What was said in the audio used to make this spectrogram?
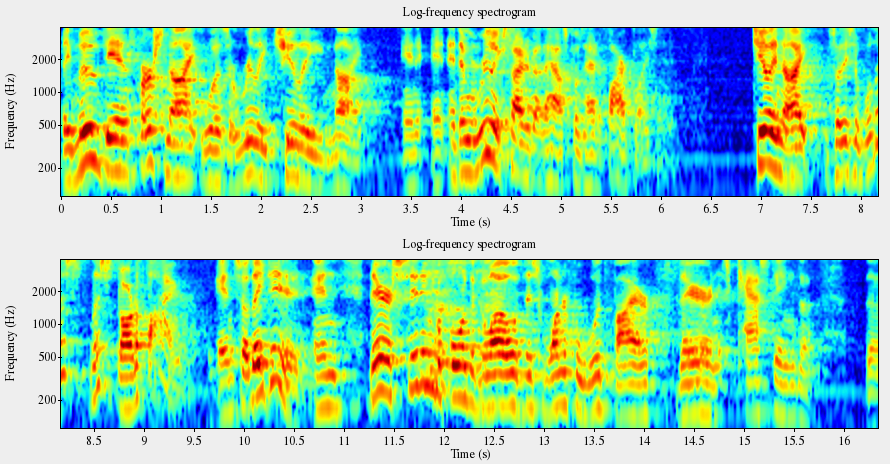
they moved in. First night was a really chilly night, and, and, and they were really excited about the house because it had a fireplace in it chilly night. And so they said, well, let's, let's start a fire. And so they did. And they're sitting before the glow of this wonderful wood fire there, and it's casting the, the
